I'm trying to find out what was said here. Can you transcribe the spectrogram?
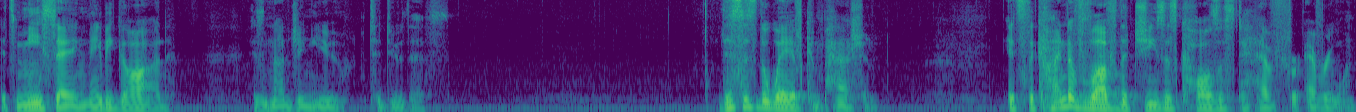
It's me saying maybe God is nudging you to do this. This is the way of compassion. It's the kind of love that Jesus calls us to have for everyone.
